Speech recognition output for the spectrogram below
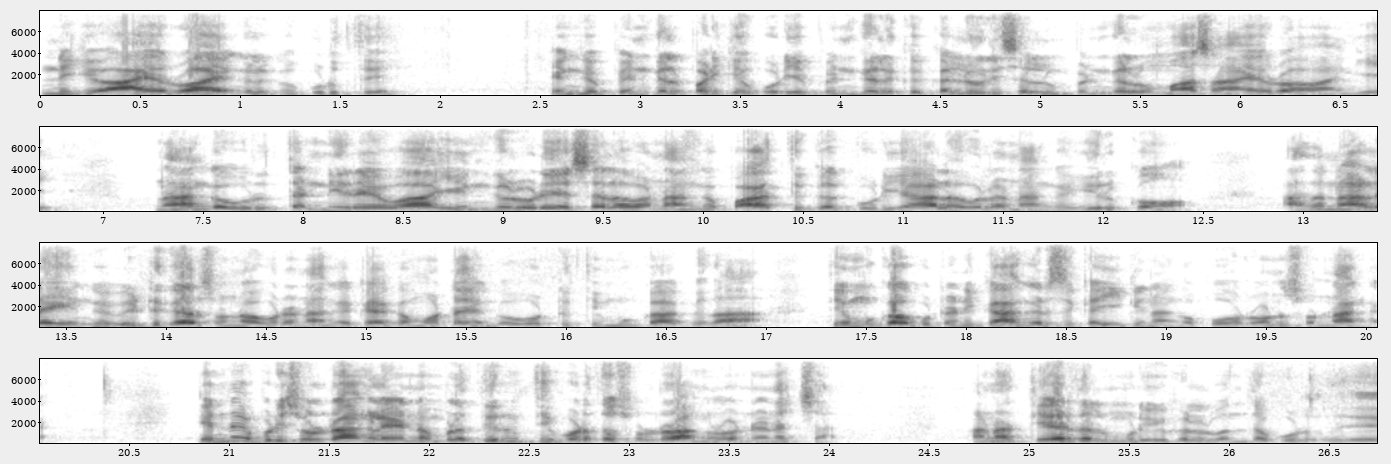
இன்றைக்கி ஆயரூவா எங்களுக்கு கொடுத்து எங்கள் பெண்கள் படிக்கக்கூடிய பெண்களுக்கு கல்லூரி செல்லும் பெண்களும் மாதம் ஆயரூவா வாங்கி நாங்கள் ஒரு தன்னிறைவாக எங்களுடைய செலவை நாங்கள் பார்த்துக்கக்கூடிய அளவில் நாங்கள் இருக்கோம். அதனால் எங்கள் வீட்டுக்கார் சொன்னால் கூட நாங்கள் கேட்க மாட்டோம். எங்கள் ஓட்டு திமுகவுக்கு தான். திமுக கூட்டணி காங்கிரஸ் கைக்கு நாங்கள் போடுறோன்னு சொன்னாங்க. என்ன இப்படி சொல்கிறாங்களே நம்மளை திருப்திப்படுத்த சொல்கிறாங்களோன்னு நினச்சேன். ஆனால் தேர்தல் முடிவுகள் வந்த பொழுது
